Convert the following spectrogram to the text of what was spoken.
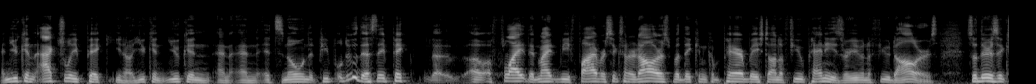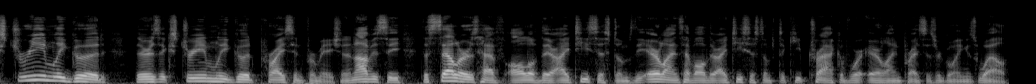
and you can actually pick, you know, you can, you can, and, and it's known that people do this. They pick uh, a, a flight that might be five or six hundred dollars, but they can compare based on a few pennies or even a few dollars. So there's extremely good, there is extremely good price information. And obviously the sellers have all of their IT systems. The airlines have all their IT systems to keep track of where airline prices are going as well.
